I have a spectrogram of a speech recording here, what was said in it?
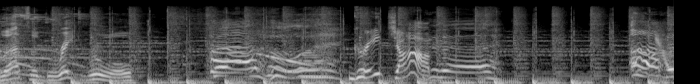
That's a great rule. Great job! Stop!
